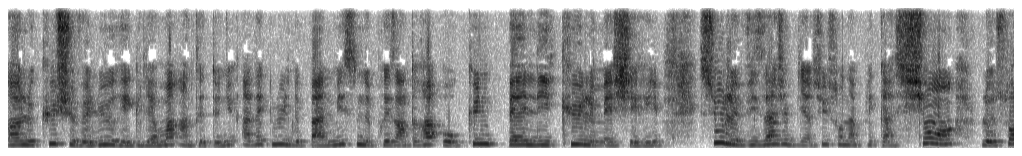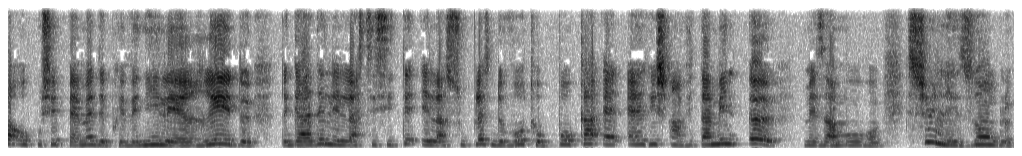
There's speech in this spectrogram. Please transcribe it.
le cuir chevelu régulièrement entretenu avec l'huile de palmiste ne présentera aucune pellicule, mes chéris. Sur le visage, bien sûr, son application hein, le soir au coucher permet de prévenir les rides, de garder l'élasticité et la souplesse de votre peau car elle est riche en vitamine E mes amours. Sur les ongles,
